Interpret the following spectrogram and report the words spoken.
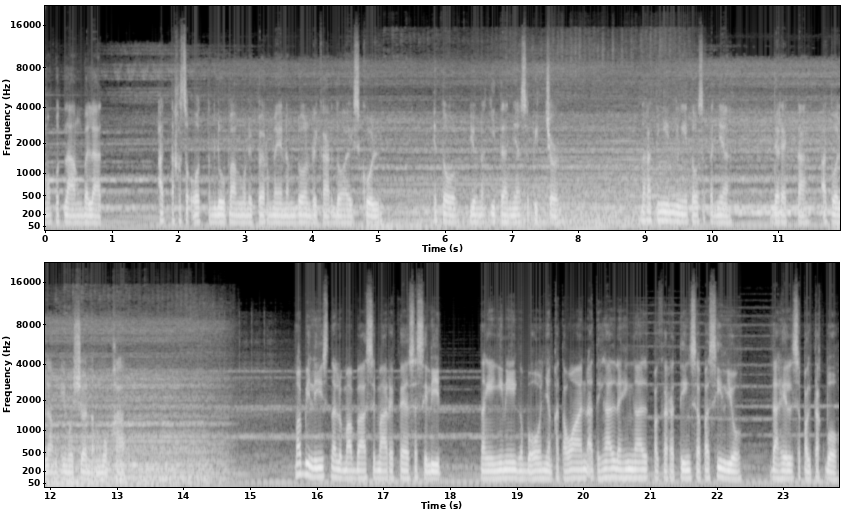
maputla ang balat, at nakasuot ng lupang uniforme ng Don Ricardo High School. Ito yung nakita niya sa picture. Nakatingin lang ito sa kanya, direkta at walang emosyon ang mukha. Mabilis na lumabas si Marife sa silid. Nanginginig ang buo niyang katawan at hingal na hingal pagkarating sa pasilyo dahil sa pagtakbo.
